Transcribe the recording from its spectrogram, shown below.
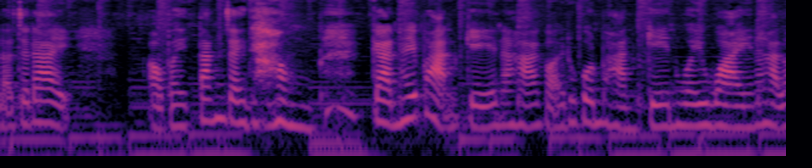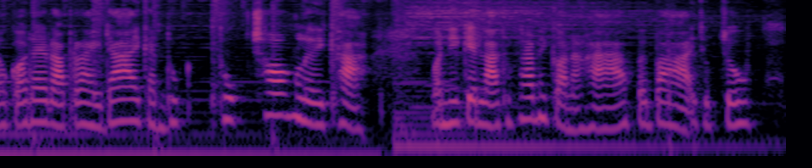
เราจะได้เอาไปตั้งใจทำการให้ผ่านเกณฑ์นะคะขอให้ทุกคนผ่านเกณฑ์ไวๆนะคะ แล้วก็ได้รับรายได้กันทุกทุกช่องเลยค่ะ วันนี้เกณฑ์ลาทุกท่านไปก่อนนะคะ บ๊ายบาย จุ๊บๆ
